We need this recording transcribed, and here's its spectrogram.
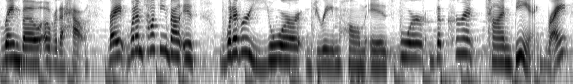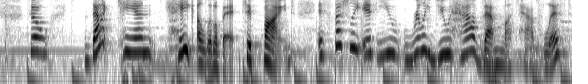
rainbow over the house, right? What I'm talking about is whatever your dream home is for the current time being, right? So that can take a little bit to find, especially if you really do have that must haves list,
